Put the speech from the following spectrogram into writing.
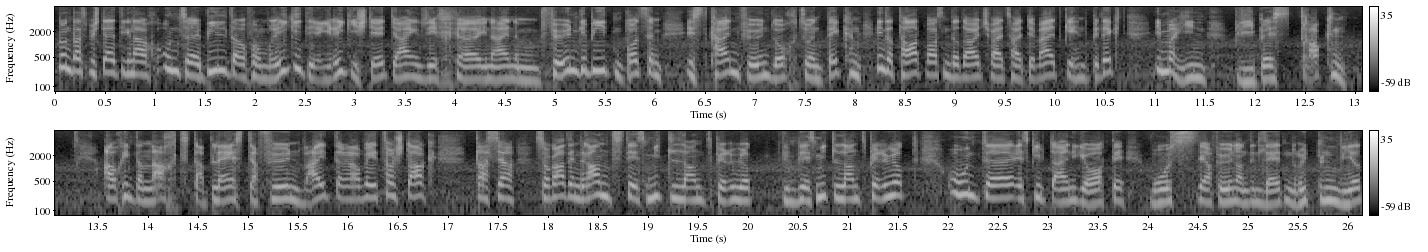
Nun, das bestätigen auch unsere Bilder vom Rigi. Der Rigi steht ja eigentlich äh, in einem Föhngebiet und trotzdem ist kein Föhnloch zu entdecken. In der Tat war es in der Deutschschweiz heute weitgehend bedeckt. Immerhin blieb es trocken. Auch in der Nacht, da bläst der Föhn weiter, er weht so stark, dass er sogar den Rand des Mittelland berührt das Mittelland berührt. Und äh, es gibt einige Orte, wo es der Föhn an den Läden rütteln wird,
